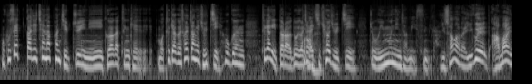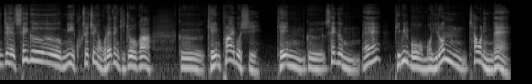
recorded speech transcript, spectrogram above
뭐 국세까지 체납한 집주인이 그와 같은 개, 뭐 특약을 설정해 줄지 혹은 특약이 있더라도 이걸 그러네. 잘 지켜줄지 좀 의문인 점이 있습니다. 이상하네. 이거에 아마 이제 세금이 국세청이 오래된 기조가 그 개인 프라이버시, 개인 그 세금의 비밀보호 뭐 이런 차원인데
